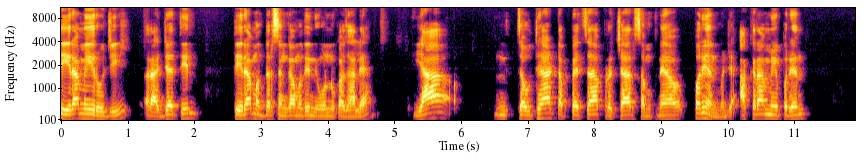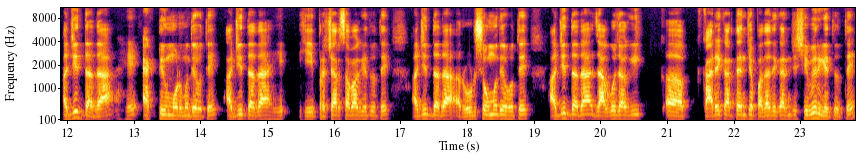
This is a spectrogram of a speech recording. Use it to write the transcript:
तेरा मे रोजी राज्यातील तेरा मतदारसंघामध्ये निवडणुका झाल्या. या चौथ्या टप्प्याचा प्रचार संपण्यापर्यंत म्हणजे अकरा मेपर्यंत अजितदादा हे ॲक्टिव्ह मोडमध्ये होते. अजितदादा हे हे प्रचार सभा घेत होते. अजितदादा रोड शोमध्ये होते. अजितदादा जागोजागी कार्यकर्त्यांचे पदाधिकाऱ्यांचे शिबिर घेत होते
